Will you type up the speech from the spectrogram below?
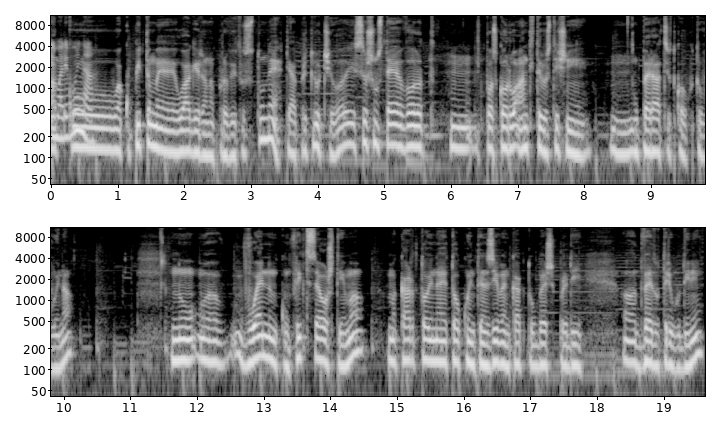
Има ли ако, война? Ако питаме лагера на правителството, не, тя е приключила и всъщност те водят м- по-скоро антитерористични м- операции, отколкото война. Но а, военен конфликт все още има, макар той не е толкова интензивен, както беше преди а, 2 до 3 години.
